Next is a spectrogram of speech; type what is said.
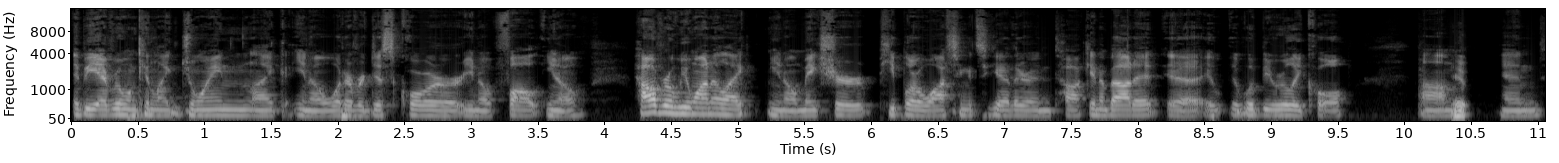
maybe everyone can like join like you know whatever discord or you know fall you know however we want to like you know make sure people are watching it together and talking about it uh, it, it would be really cool um. And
